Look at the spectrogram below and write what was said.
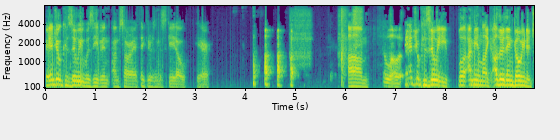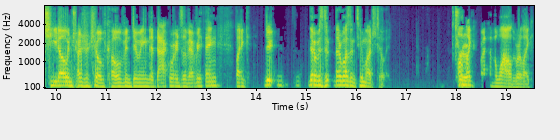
Banjo Kazooie was even. I'm sorry. I think there's a mosquito here. um, I love it. Banjo Kazooie. Well, I mean, like other than going to Cheeto and Treasure Trove Cove and doing the backwards of everything, like there, there was there wasn't too much to it. True. Unlike Breath of the Wild, where like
